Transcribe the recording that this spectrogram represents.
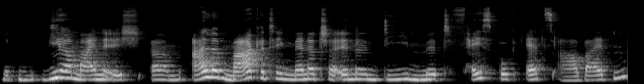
mit wir meine ich ähm, alle Marketing-ManagerInnen, die mit Facebook Ads arbeiten.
